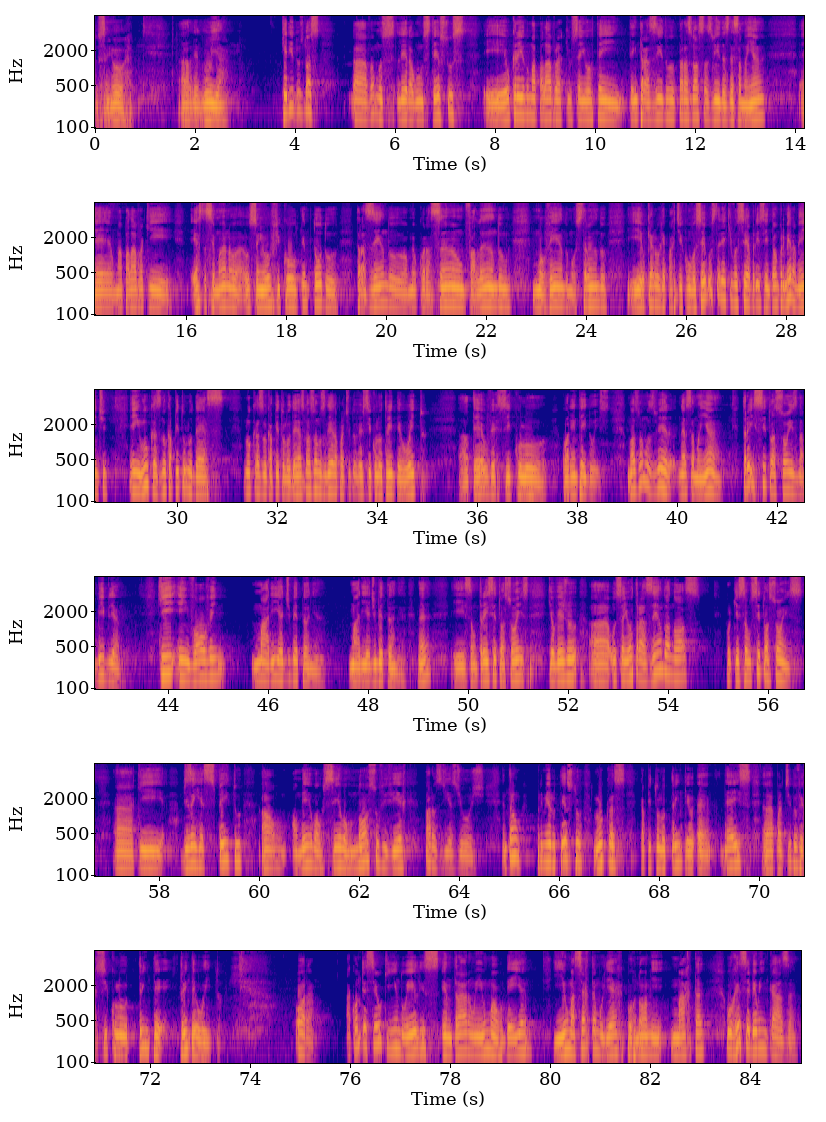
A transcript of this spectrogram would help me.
do Senhor. Aleluia. Queridos, nós ah, vamos ler alguns textos e eu creio numa palavra que o Senhor tem, tem trazido para as nossas vidas nessa manhã. É uma palavra que esta semana o Senhor ficou o tempo todo trazendo ao meu coração, falando, movendo, mostrando, e eu quero repartir com você. Eu gostaria que você abrisse então, primeiramente, em Lucas, no capítulo 10. Lucas, no capítulo 10, nós vamos ler a partir do versículo 38 até o versículo 42. Nós vamos ver nessa manhã três situações na Bíblia que envolvem Maria de Betânia. Maria de Betânia, né? E são três situações que eu vejo ah, o Senhor trazendo a nós, porque são situações ah, que dizem respeito ao, ao meu, ao seu, ao nosso viver para os dias de hoje. Então, primeiro texto, Lucas capítulo 30, é, 10, a partir do versículo 30, 38. Ora, Aconteceu que, indo eles, entraram em uma aldeia, e uma certa mulher, por nome Marta, o recebeu em casa.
